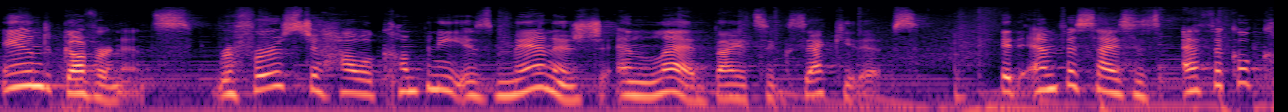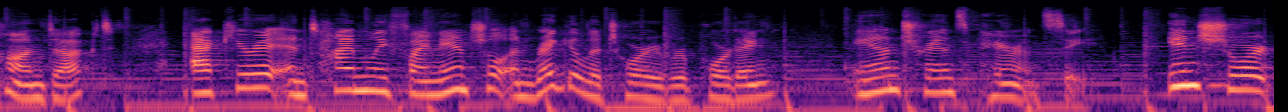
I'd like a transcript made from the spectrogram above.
And governance refers to how a company is managed and led by its executives. It emphasizes ethical conduct, accurate and timely financial and regulatory reporting, and transparency. In short,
